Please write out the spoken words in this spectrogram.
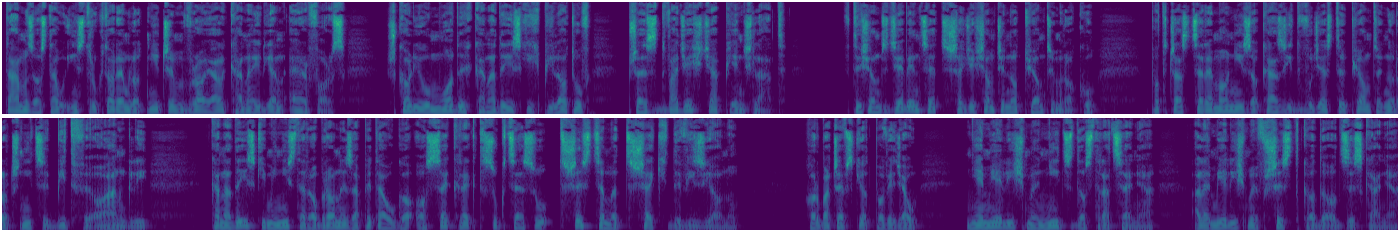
Tam został instruktorem lotniczym w Royal Canadian Air Force. Szkolił młodych kanadyjskich pilotów przez 25 lat. W 1965 roku, podczas ceremonii z okazji 25. rocznicy bitwy o Anglii, kanadyjski minister obrony zapytał go o sekret sukcesu 303 dywizjonu. Horbaczewski odpowiedział, nie mieliśmy nic do stracenia, ale mieliśmy wszystko do odzyskania.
